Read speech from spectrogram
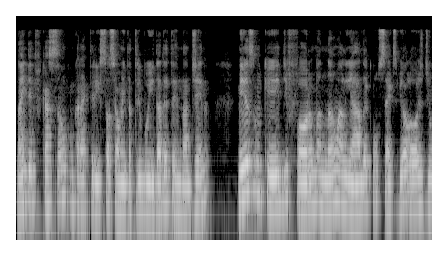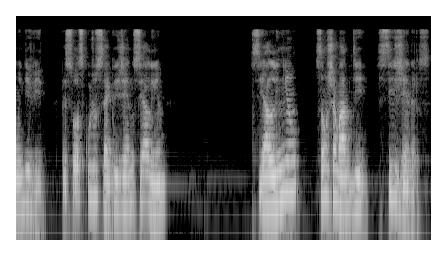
na identificação com características socialmente atribuídas a determinado gênero, mesmo que de forma não alinhada com o sexo biológico de um indivíduo. Pessoas cujo sexo e gênero se alinham se alinham são chamadas de cisgêneros.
